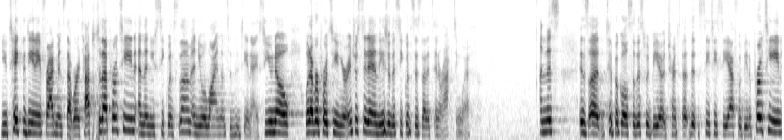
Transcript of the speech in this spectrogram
you take the DNA fragments that were attached to that protein, and then you sequence them and you align them to the DNA. So you know whatever protein you're interested in, these are the sequences that it's interacting with. And this is a typical, so this would be a, trans, uh, the CTCF would be the protein,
